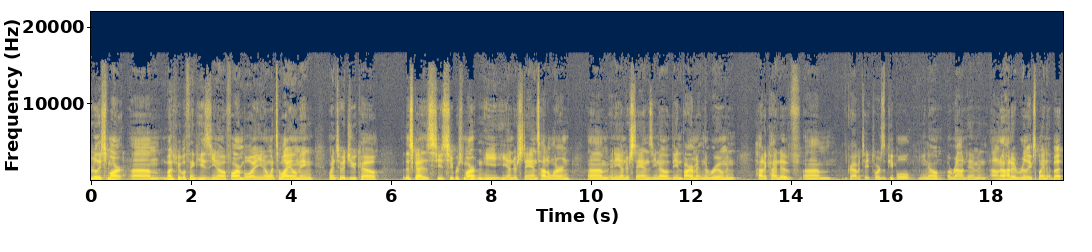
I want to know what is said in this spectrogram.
really smart. Um, a bunch of people think he's you know a farm boy. You know, went to Wyoming, went to a JUCO. But this guy's he's super smart and he he understands how to learn um, and he understands you know the environment in the room and how to kind of um, gravitate towards the people you know around him and I don't know how to really explain it but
